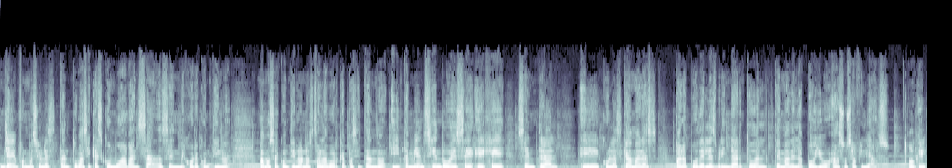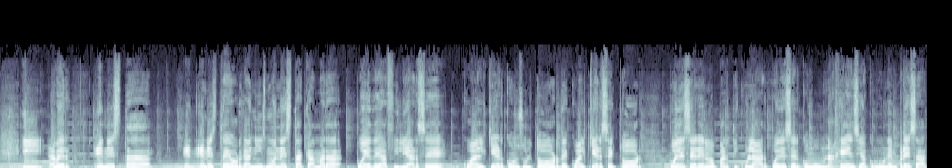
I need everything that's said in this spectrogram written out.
ya en formaciones tanto básicas como avanzadas en mejora continua. Vamos a continuar nuestra labor capacitando y también siendo ese eje central eh, con las cámaras para poderles brindar todo el tema del apoyo a sus afiliados. Ok, y a ver, en esta en, este organismo, en esta Cámara, puede afiliarse cualquier consultor de cualquier sector, puede ser en lo particular, puede ser como una agencia, como una empresa,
